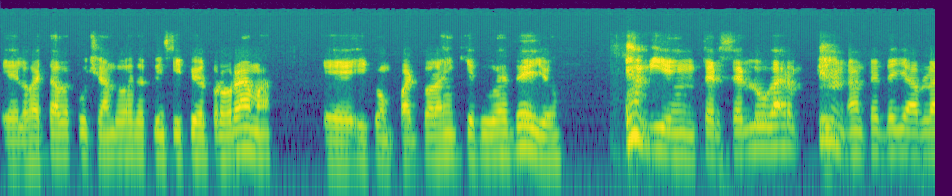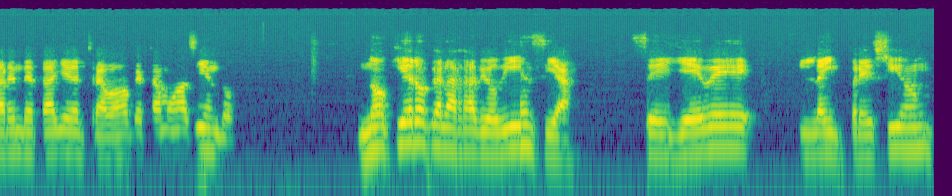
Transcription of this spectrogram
que los he estado escuchando desde el principio del programa eh, y comparto las inquietudes de ellos. Y en tercer lugar, antes de ya hablar en detalle del trabajo que estamos haciendo, no quiero que la radioaudiencia se lleve la impresión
